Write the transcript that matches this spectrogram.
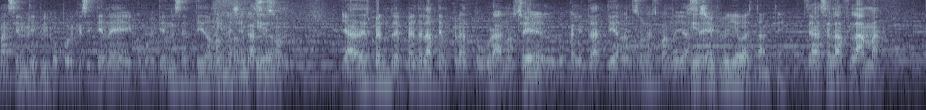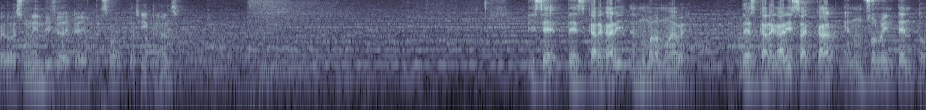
más científico, porque sí tiene, como que tiene sentido, ¿no? Tiene que los sentido. gases son, ya después depende de la temperatura, no sé, Sí. lo caliente de la tierra, el sol es cuando ya Sí, eso se, influye bastante. se hace la flama, pero es un indicio de que hay un tesoro, pues. Sí, claro. eso. Dice, descargar, y, el número 9, descargar y sacar en un solo intento.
